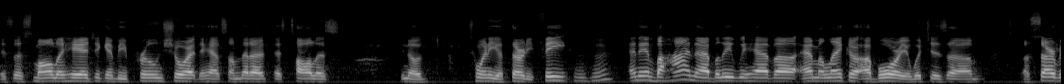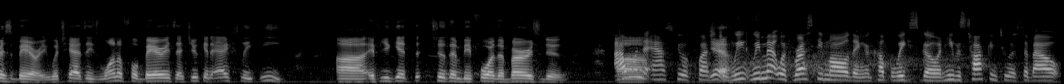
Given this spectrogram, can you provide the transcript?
It's a smaller hedge. It can be pruned short. They have some that are as tall as, you know, 20 or 30 feet. Mm-hmm. And then behind that, I believe we have uh, Amelanchier arborea, which is um, a service berry, which has these wonderful berries that you can actually eat. uh, if you get to them before the birds do. I Uh, want to ask you a question. yeah. We, we met with Rusty Malding a couple weeks ago, and he was talking to us about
